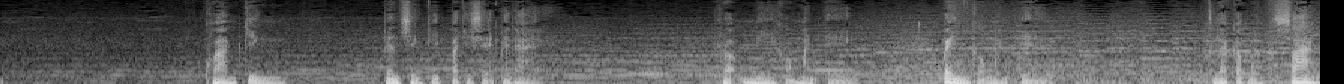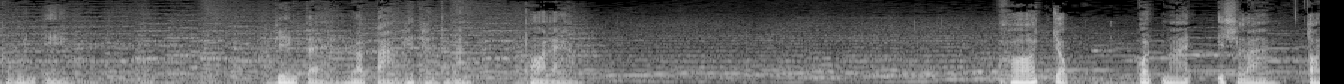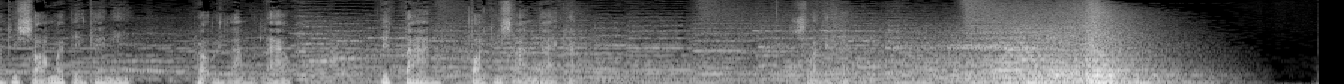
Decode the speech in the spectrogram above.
ความจริงเป็นสิ่งที่ปฏิเสธไม่ได้ เพราะมีของมันเอง เป็นของมันเอง แล้วก็มันสร้างของมันเอง เพียงแต่เราตามให้ทันเท่านั้นพอแล้ว ขอจบกฎหมายอิสลามตอนที่สองไว้เพียงแค่นี้ ราะเวลาหมดแล้ว ติดตามตอนที่สามได้ครับ สวัสดีครับ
